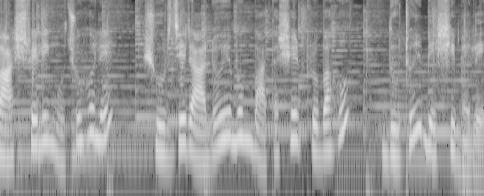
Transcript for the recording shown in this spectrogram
বাঁশ রেলিং উঁচু হলে সূর্যের আলো এবং বাতাসের প্রবাহ দুটোই বেশি মেলে।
